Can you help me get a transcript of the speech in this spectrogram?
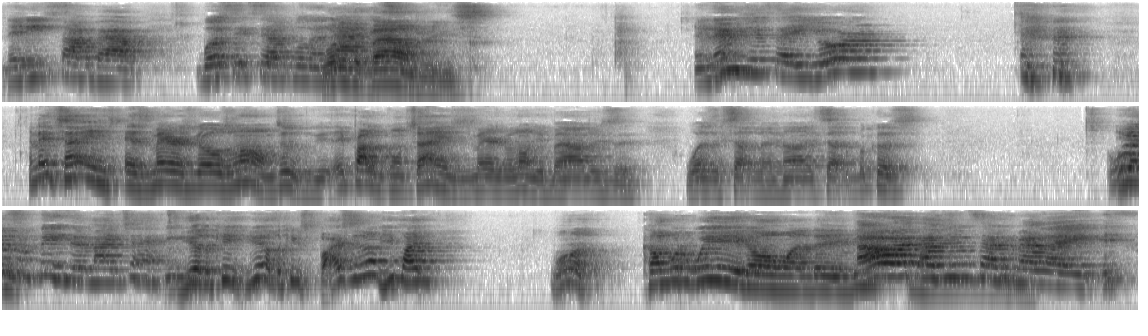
they need to talk about what's acceptable and What are the boundaries? And let me just say, your And they change as marriage goes along too. They probably gonna change as marriage goes along. Your boundaries and what's acceptable and non-acceptable because what are some things that might change? you have to keep you have to keep spicing it up. You might want to come with a wig on one day and be. Oh, I thought you was talking about like.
